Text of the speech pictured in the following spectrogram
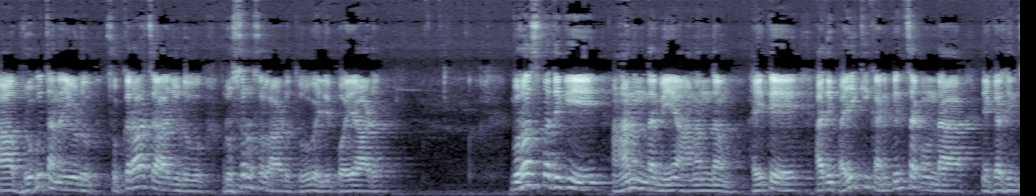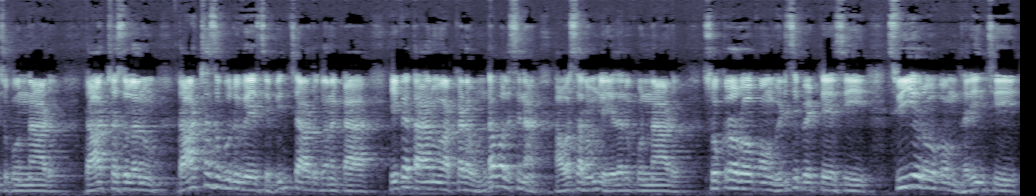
ఆ భృగుతనయుడు శుక్రాచార్యుడు రుసరుసలాడుతూ వెళ్ళిపోయాడు. బృహస్పతికి ఆనందమే ఆనందం. అయితే అది పైకి కనిపించకుండా నిగ్రహించుకున్నాడు. రాక్షసులను రాక్షస గురువే శపించాడు కనుక ఇక తాను అక్కడ ఉండవలసిన అవసరం లేదనుకున్నాడు. శుక్రరూపం విడిచిపెట్టేసి స్వీయ రూపం ధరించి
